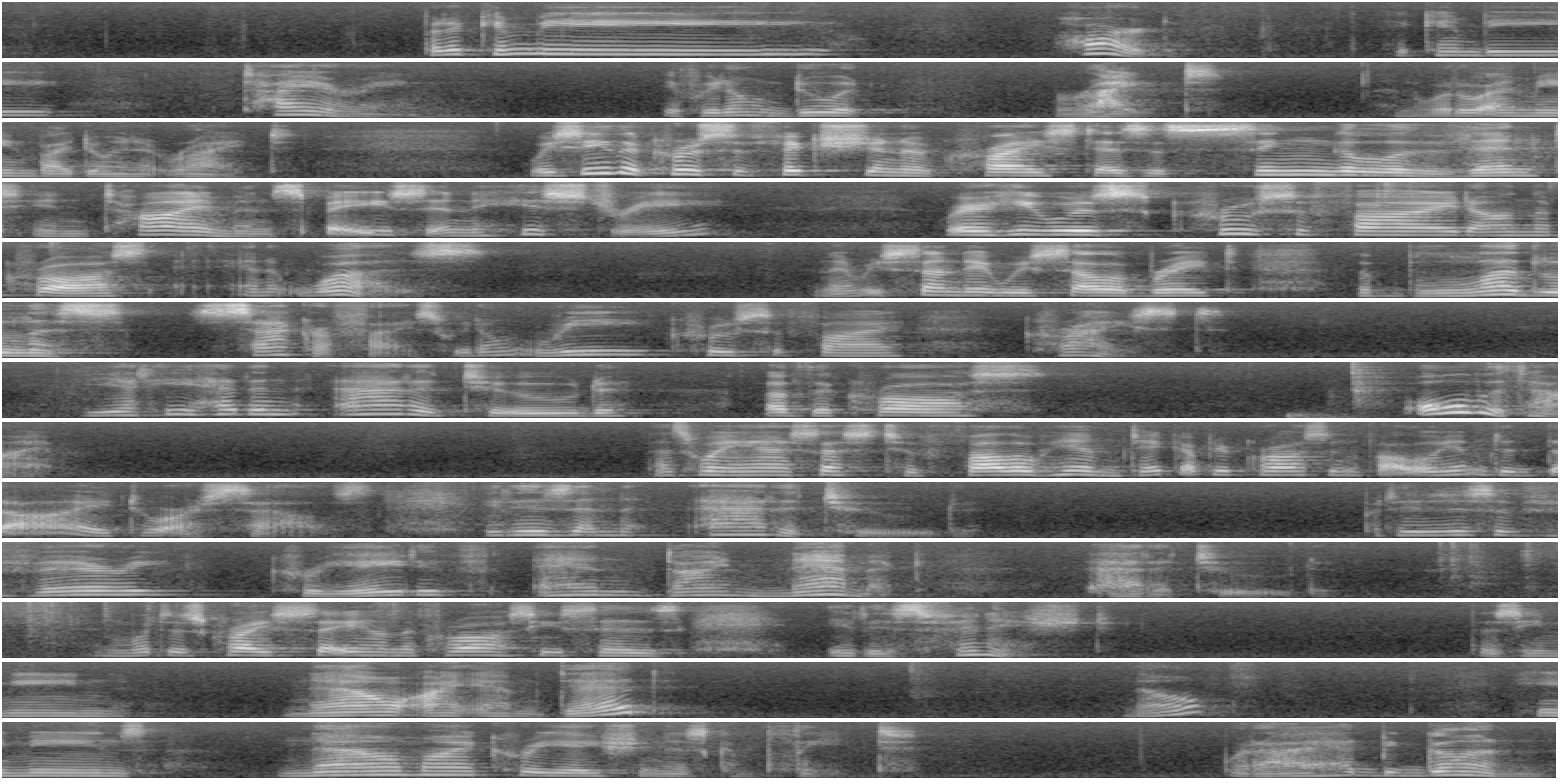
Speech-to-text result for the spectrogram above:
But it can be hard. It can be tiring if we don't do it right. And what do I mean by doing it right? We see the crucifixion of Christ as a single event in time and space and history where he was crucified on the cross, and it was. And every Sunday we celebrate the bloodless sacrifice. We don't re crucify Christ. Yet he had an attitude of the cross all the time. That's why he asks us to follow him, take up your cross and follow him, to die to ourselves. It is an attitude, but it is a very creative and dynamic attitude. And what does Christ say on the cross? He says, It is finished. Does he mean, Now I am dead? No. He means, Now my creation is complete. What I had begun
